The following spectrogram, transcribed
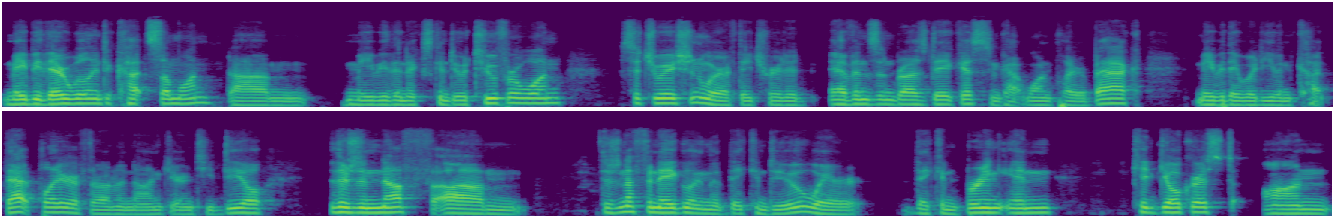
maybe they're willing to cut someone. Um, maybe the Knicks can do a two for one situation where if they traded Evans and Brazdeikis and got one player back, maybe they would even cut that player if they're on a non-guaranteed deal. There's enough um, there's enough finagling that they can do where they can bring in Kidd-Gilchrist on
